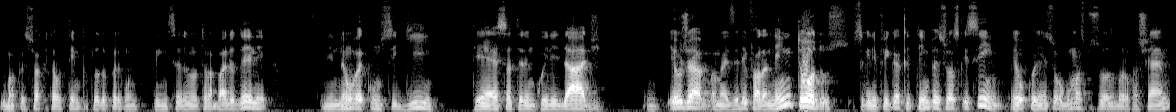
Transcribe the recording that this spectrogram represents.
E uma pessoa que está o tempo todo pensando no trabalho dele, ele não vai conseguir ter essa tranquilidade. Eu já, mas ele fala nem todos. Significa que tem pessoas que sim. Eu conheço algumas pessoas, Baruch Hashem,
